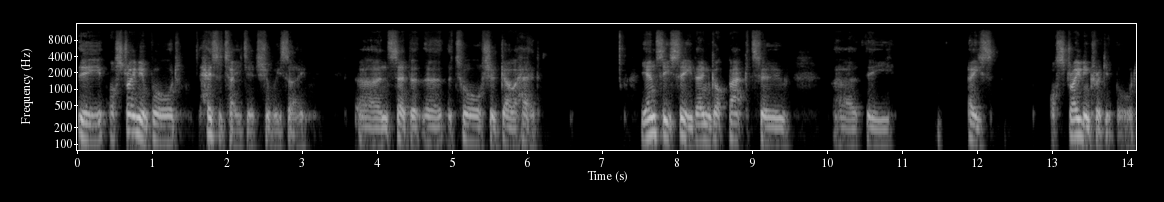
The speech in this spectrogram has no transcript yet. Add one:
the Australian board hesitated, shall we say, uh, and said that the, the tour should go ahead. The MCC then got back to uh, the Australian Cricket Board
